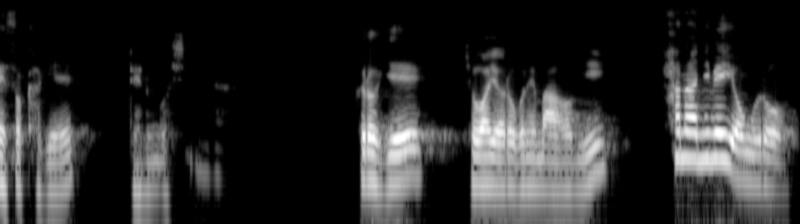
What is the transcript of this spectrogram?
해석하게 되는 것입니다. 그러기에 저와 여러분의 마음이 하나님의 영으로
